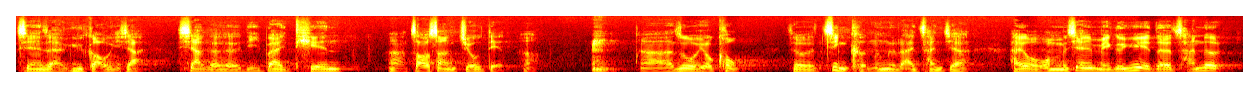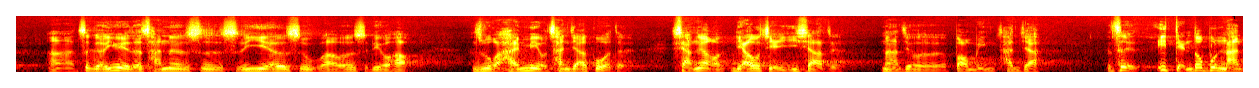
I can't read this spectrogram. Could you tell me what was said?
现在再预告一下，下个礼拜天啊早上九点啊，啊如果有空就尽可能的来参加。还有我们现在每个月的禅乐。啊，这个月的禅乐是十一月二十五号、二十六号。如果还没有参加过的，想要了解一下的，那就报名参加。这一点都不难，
